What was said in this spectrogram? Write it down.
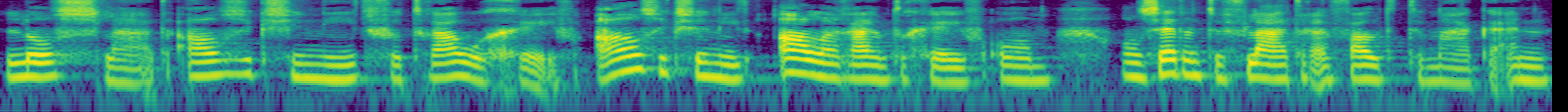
loslaat, als ik ze niet vertrouwen geef, als ik ze niet alle ruimte geef om ontzettend te flateren en fouten te maken. En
